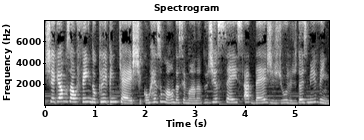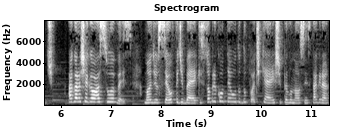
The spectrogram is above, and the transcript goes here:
Chegamos ao fim do Clipping Cast, com resumão da semana do dia 6 a 10 de julho de 2020. Agora chegou a sua vez. Mande o seu feedback sobre o conteúdo do podcast pelo nosso Instagram,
